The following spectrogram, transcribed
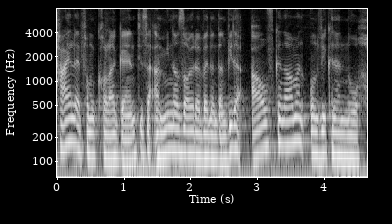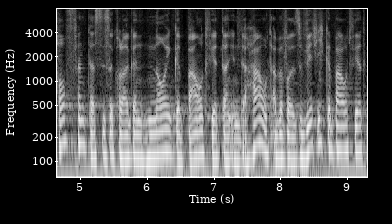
Teile vom Kollagen, diese Aminosäure werden dann wieder aufgenommen und wir können nur hoffen, dass dieser Kollagen neu gebaut wird dann in der Haut. Aber wo es wirklich gebaut wird,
